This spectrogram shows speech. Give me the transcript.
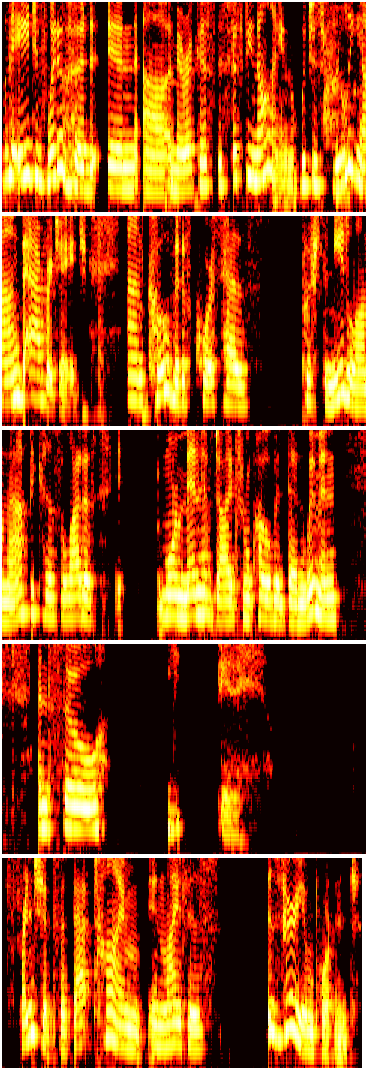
the age of widowhood in uh, America is 59, which is really young, the average age. And COVID, of course, has pushed the needle on that because a lot of it, more men have died from COVID than women. And so eh, friendships at that time in life is is very important.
